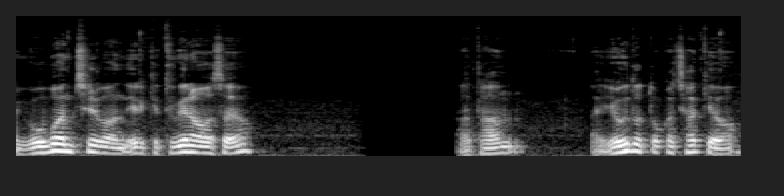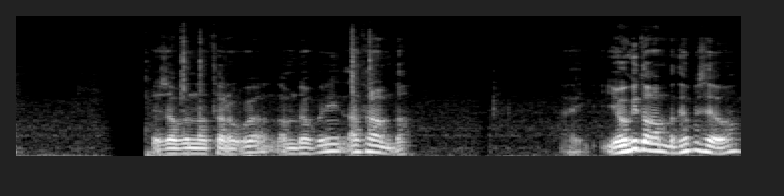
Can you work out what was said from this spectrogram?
5번, 7번 이렇게 두 개 나왔어요. 아, 다음 아, 여기도 똑같이 할게요. 여자분 나타나고요. 남자분이 나타납니다. 아, 여기도 한번 해보세요.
